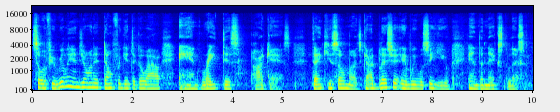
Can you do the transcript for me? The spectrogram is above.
So if you're really enjoying it, don't forget to go out and rate this podcast. Thank you so much. God bless you, and we will see you in the next lesson.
